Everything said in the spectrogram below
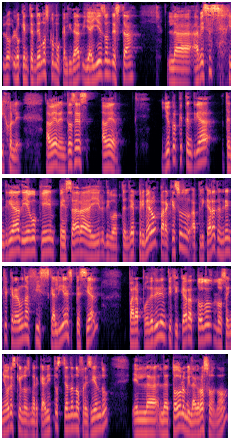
lo, lo, que entendemos como calidad y ahí es donde está la, a veces, híjole, a ver, entonces, a ver, yo creo que tendría, tendría Diego que empezar a ir, digo, tendría, primero, para que eso aplicara, tendrían que crear una fiscalía especial para poder identificar a todos los señores que los mercaditos te andan ofreciendo el, la, todo lo milagroso, ¿no?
